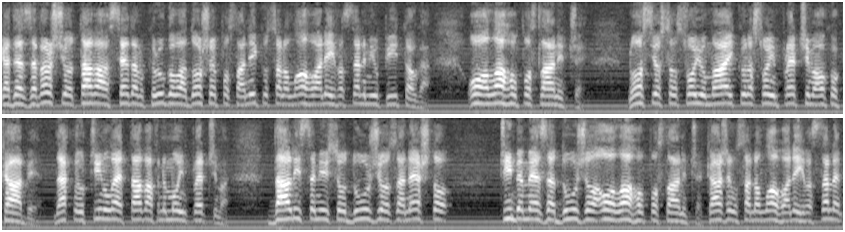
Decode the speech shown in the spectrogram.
Kada je završio tava sedam krugova, došao je poslaniku sallallahu alaihi wasallam i upitao ga, o Allahov poslaniče, nosio sam svoju majku na svojim plećima oko Kabe. Dakle, učinila je tavaf na mojim plećima. Da li sam joj se odužio za nešto čime me je zadužila, o Allahov poslaniče? Kaže mu sallallahu alaihi sellem:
